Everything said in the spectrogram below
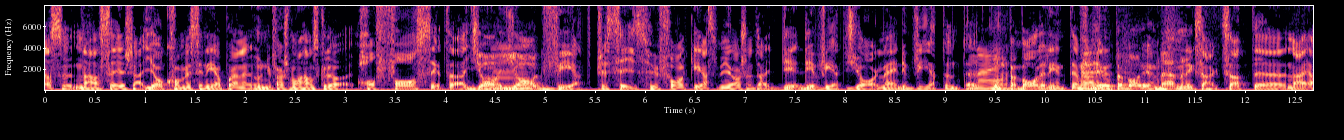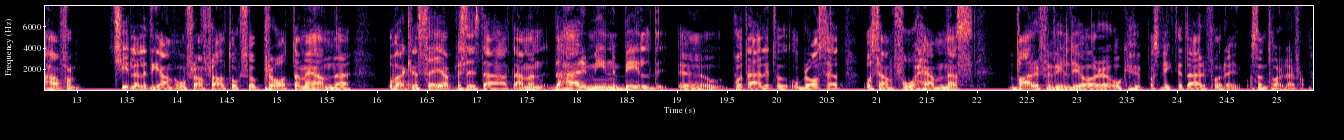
alltså, när han säger så här, jag kommer se ner på henne, ungefär som om han skulle ha facit. Jag, jag vet precis hur folk är som gör sånt här. Det, det vet jag. Nej, det vet du inte. Nej. Uppenbarligen inte. Nej, du, uppenbarligen. Nej, men exakt. Så att, nej, han får chilla lite grann och framförallt också prata med henne och verkligen säga precis det här att men det här är min bild eh, på ett ärligt och, och bra sätt. Och sen få hennes, varför vill du göra det och hur pass viktigt är det för dig? Och sen ta det därifrån.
